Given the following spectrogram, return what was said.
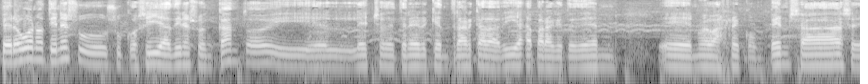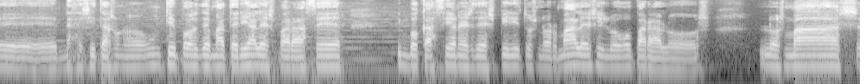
Pero bueno, tiene su, su cosilla, tiene su encanto y el hecho de tener que entrar cada día para que te den eh, nuevas recompensas, eh, necesitas uno- un tipo de materiales para hacer invocaciones de espíritus normales y luego para los, los más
